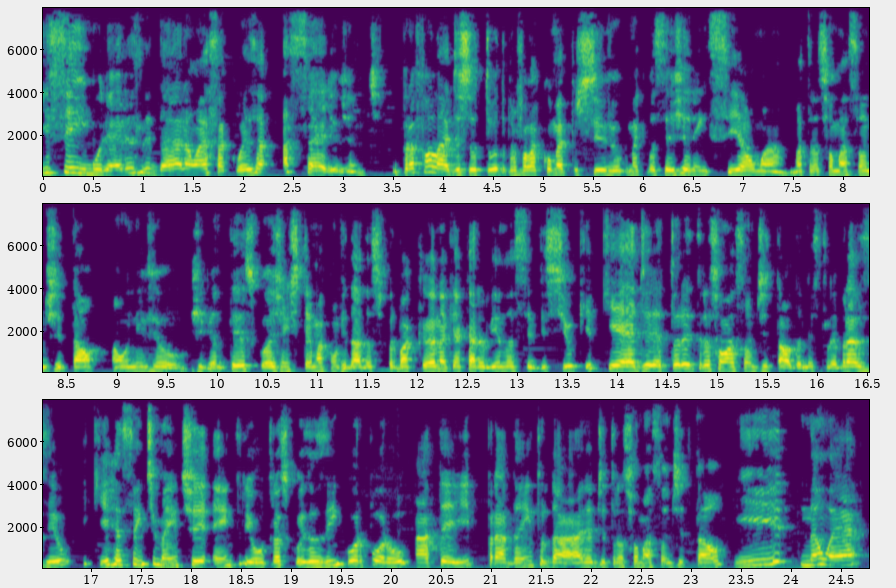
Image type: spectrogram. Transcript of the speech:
E sim, mulheres lideram essa coisa a sério, gente. E para falar disso tudo, para falar como é possível, como é que você gerencia uma, uma transformação digital a um nível gigantesco, a gente tem uma convidada super bacana, que é a Carolina Seviciuk, que é diretora de transformação digital da Nestlé Brasil e que recentemente, entre outras coisas, incorporou a TI para dentro da área de transformação digital e não é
